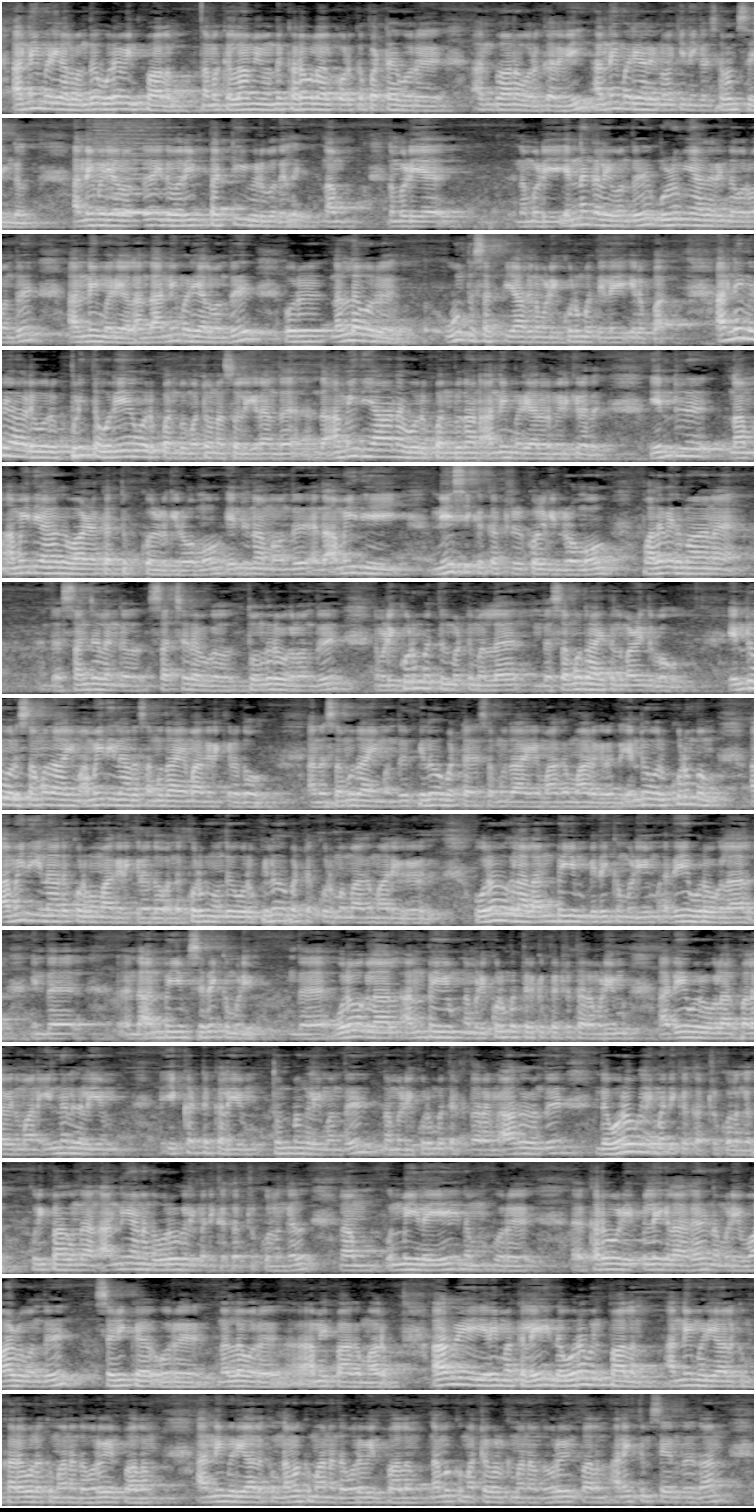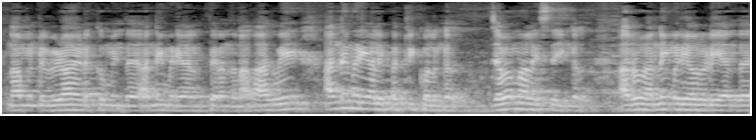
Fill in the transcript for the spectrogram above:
அன்னை மரியாள் வந்து உறவின் பாலம். நமக்கு எல்லாமே வந்து கடவுளால் கொடுக்கப்பட்ட ஒரு அன்பான ஒரு கருவி. அன்னை மரியாளை நோக்கி நீங்கள் சபம் செய்யுங்கள். அன்னை மரியாள் வந்து இதுவரையும் தட்டி விடுவதில்லை. நாம் நம்முடைய நம்முடைய எண்ணங்களை வந்து முழுமையாக அறிந்தவர் வந்து அன்னை மரியாள் அந்த அன்னை மரியாள் வந்து ஒரு நல்ல ஒரு ஊந்து சக்தியாக நம்முடைய குடும்பத்திலே இருப்பார். அன்னை மரியாளுடைய ஒரு பிடித்த ஒரே ஒரு பண்பு மட்டும் நான் சொல்லுகிறேன். அந்த அந்த அமைதியான ஒரு பண்பு தான் அன்னை மரியாளிடம் இருக்கிறது. என்று நாம் அமைதியாக வாழ கற்றுக்கொள்கிறோமோ என்று நாம் வந்து அந்த அமைதியை நேசிக்க கற்றுக்கொள்கின்றோமோ பலவிதமான இந்த சஞ்சலங்கள் சச்சரவுகள் தொந்தரவுகள் வந்து நம்முடைய குடும்பத்தில் மட்டுமல்ல இந்த சமுதாயத்தில் மழைந்து போகும். என்று ஒரு சமுதாயம் அமைதி இல்லாத சமுதாயமாக இருக்கிறதோ அந்த சமுதாயம் வந்து பிளவுபட்ட சமுதாயமாக மாறுகிறது. என்று ஒரு குடும்பம் அமைதி இல்லாத குடும்பமாக இருக்கிறதோ அந்த குடும்பம் வந்து ஒரு பிளவுபட்ட குடும்பமாக மாறிவிடுகிறது. உறவுகளால் அன்பையும் விதைக்க முடியும். அதே உறவுகளால் இந்த இந்த அன்பையும் சிதைக்க முடியும். இந்த உறவுகளால் அன்பையும் நம்முடைய குடும்பத்திற்கு பெற்றுத்தர முடியும். அதே உறவுகளால் பலவிதமான இன்னல்களையும் இக்கட்டுகளையும் துன்பங்களையும் வந்து நம்முடைய குடும்பத்திற்கு தராங்க ஆகவே வந்து இந்த உறவுகளை மதிக்க கற்றுக்கொள்ளுங்கள். குறிப்பாக வந்து அன்னையான அந்த உறவுகளை மதிக்க கற்றுக்கொள்ளுங்கள். நாம் உண்மையிலேயே நம் ஒரு கடவுளுடைய பிள்ளைகளாக நம்முடைய வாழ்வு வந்து செழிக்க ஒரு நல்ல ஒரு அமைப்பாக மாறும். ஆகவே இறை மக்களே இந்த உறவின் பாலம் அன்னை மரியாளுக்கும் கடவுளுக்குமான அந்த உறவின் பாலம் அன்னை மரியாளுக்கும் நமக்குமான அந்த உறவின் பாலம் நமக்கும் மற்றவர்களுக்குமான அந்த உறவின் பாலம் அனைத்தும் சேர்ந்ததுதான் நாம் இன்று விழா எடுக்கும் இந்த அன்னை மரியாளின் பிறந்த நாள். ஆகவே அன்னை மரியாளை பற்றி கொள்ளுங்கள். ஜெபமாலை செய்யுங்கள். அருள் அன்னை மரியாளுடைய அந்த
